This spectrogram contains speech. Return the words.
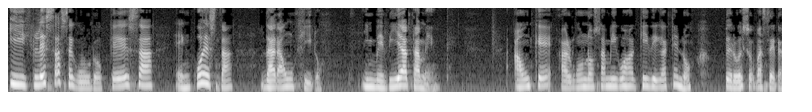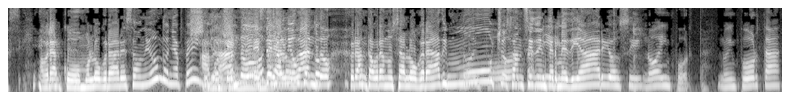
y les aseguro que esa encuesta dará un giro inmediatamente, aunque algunos amigos aquí digan que no, pero eso va a ser así. Ahora, ¿cómo lograr esa unión, doña Peggy? Hablando, Esa es la unión que pero hasta ahora no se ha logrado y No muchos han sido mire. intermediarios. Sí. No importa, no importa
